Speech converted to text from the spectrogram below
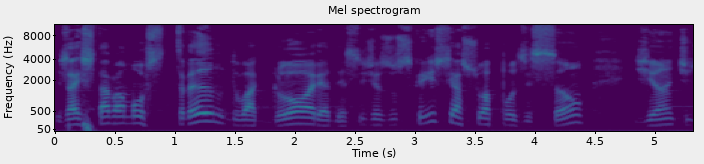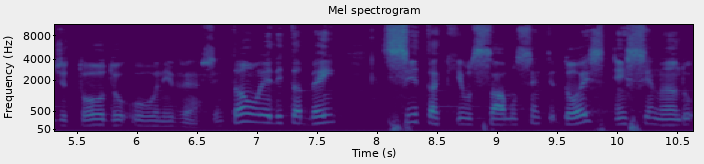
já estava mostrando a glória desse Jesus Cristo e a sua posição diante de todo o universo. Então, ele também cita aqui o Salmo 102, ensinando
